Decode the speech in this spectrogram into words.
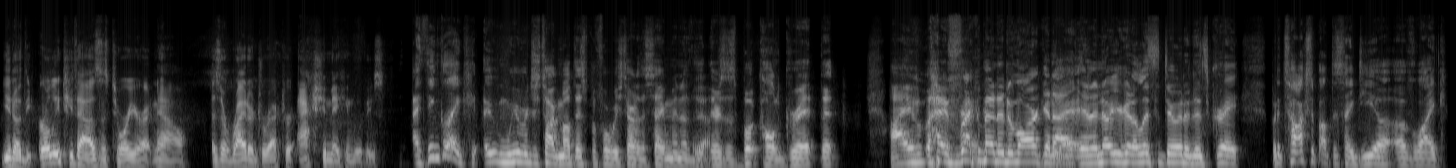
you know the early 2000s to where you're at now as a writer director actually making movies? I think like we were just talking about this before we started the segment of the, Yeah. there's this book called Grit that I, I've recommended to Mark and I and I know you're gonna listen to it and it's great. But it talks about this idea of like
